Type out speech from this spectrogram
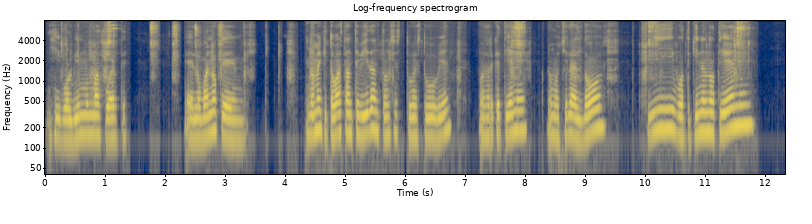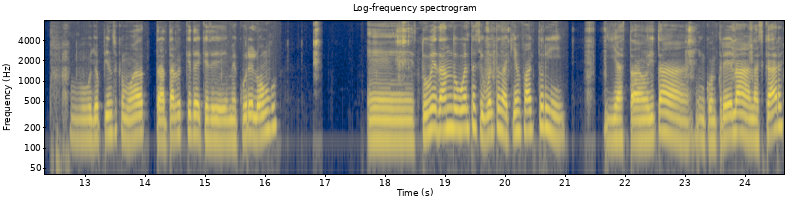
Y volvimos más fuerte. Eh, lo bueno que no me quitó bastante vida, entonces todo estuvo bien. Vamos a ver qué tiene. Una mochila del 2. Y botiquines no tiene. Yo pienso que me voy a tratar de que se me cure el hongo. Eh, estuve dando vueltas y vueltas aquí en Factory. Y hasta ahorita encontré la, la SCAR.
